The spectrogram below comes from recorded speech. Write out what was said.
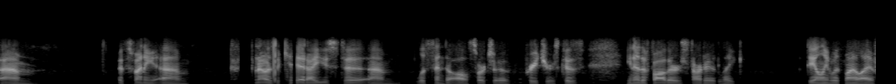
um, it's funny. Um, when I was a kid, I used to um, listen to all sorts of preachers because, you know, the father started like dealing with my life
